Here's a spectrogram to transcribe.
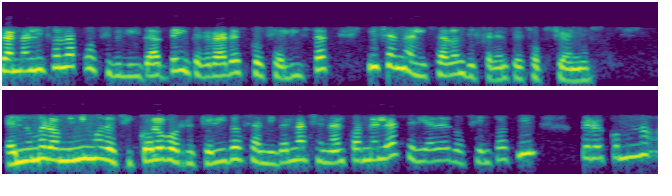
se analizó la posibilidad de integrar especialistas y se analizaron diferentes opciones. El número mínimo de psicólogos requeridos a nivel nacional, Pamela, sería de 200 mil, pero como,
